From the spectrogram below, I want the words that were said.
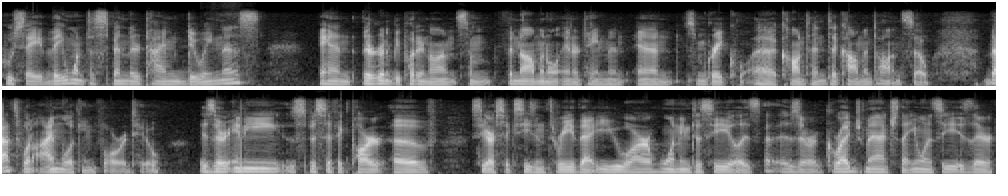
who say they want to spend their time doing this and they're going to be putting on some phenomenal entertainment and some great uh, content to comment on. So that's what I'm looking forward to. Is there any specific part of CR6 season three that you are wanting to see? Is is there a grudge match that you want to see? Is there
